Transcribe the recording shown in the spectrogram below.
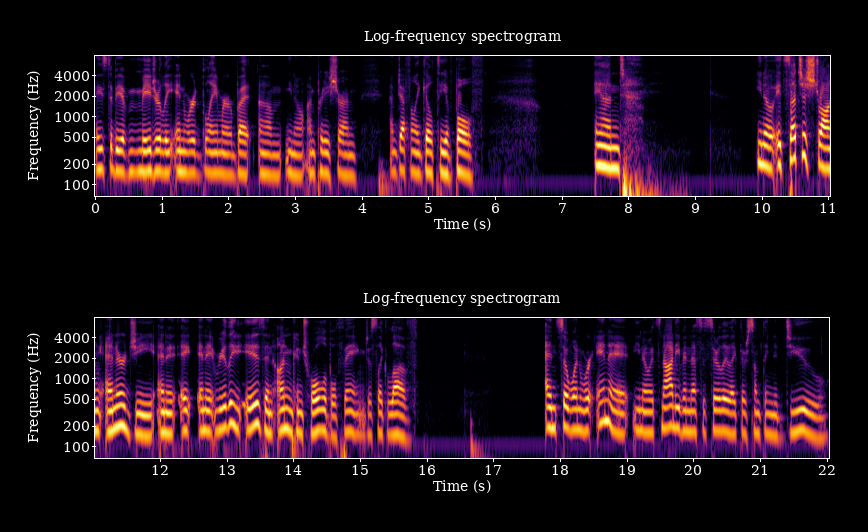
I used to be a majorly inward blamer, but um, you know, I'm pretty sure I'm I'm definitely guilty of both. And you know, it's such a strong energy and it, it and it really is an uncontrollable thing, just like love. And so when we're in it, you know, it's not even necessarily like there's something to do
